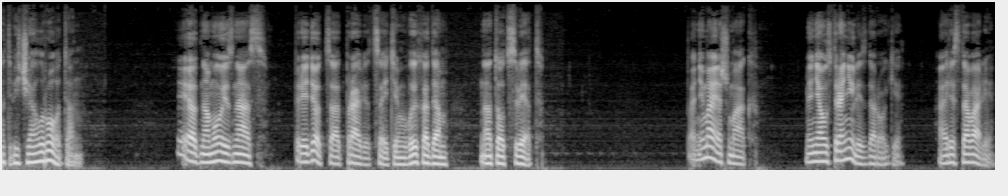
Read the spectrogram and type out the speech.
отвечал Родан. «И одному из нас придется отправиться этим выходом на тот свет». «Понимаешь, Мак, меня устранили с дороги, арестовали».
